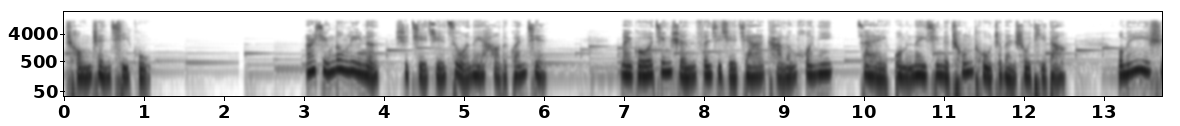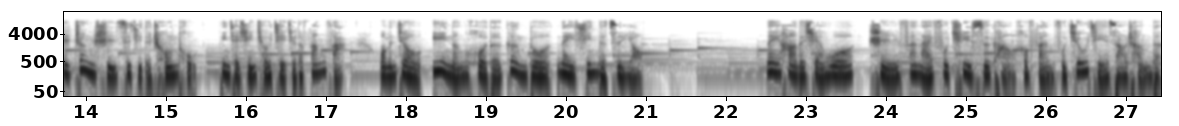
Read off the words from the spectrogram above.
重振旗鼓。而行动力呢，是解决自我内耗的关键。美国精神分析学家卡伦霍尼在《我们内心的冲突》这本书提到，我们遇事正视自己的冲突，并且寻求解决的方法，我们就愈能获得更多内心的自由。内耗的漩涡是翻来覆去思考和反复纠结造成的，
